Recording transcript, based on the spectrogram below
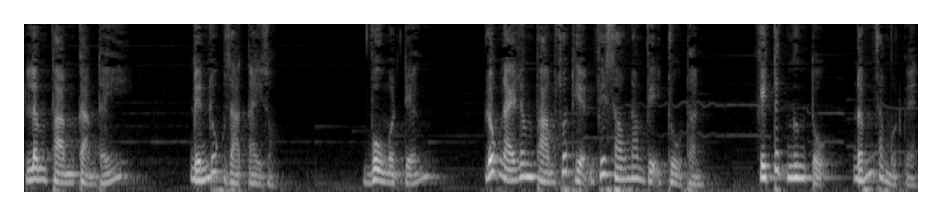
Lâm Phạm cảm thấy Đến lúc ra tay rồi. Vù một tiếng, Lúc này Lâm Phạm xuất hiện phía sau năm vị chủ thần, Khi tức ngưng tụ, đấm ra một quyền,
